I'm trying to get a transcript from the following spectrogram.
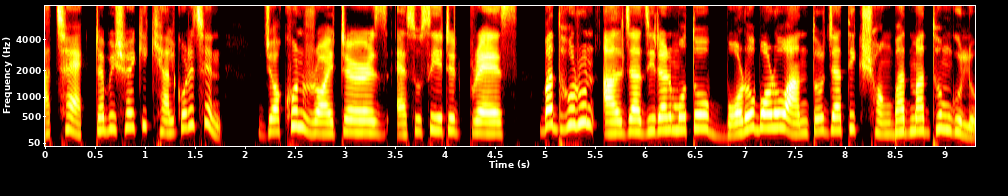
আচ্ছা একটা বিষয় কি খেয়াল করেছেন? যখন রয়টার্স অ্যাসোসিয়েটেড প্রেস বা ধরুন আল জাজিরার মতো বড় বড় আন্তর্জাতিক সংবাদ মাধ্যমগুলো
